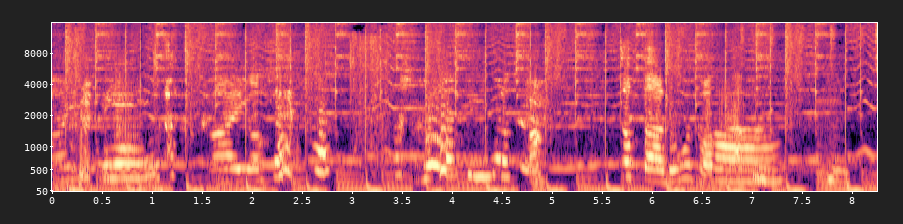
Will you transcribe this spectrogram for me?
아 이거 예. 아 이거 힘들었다 즐겁다. 너무 좋았다. 아. 음.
